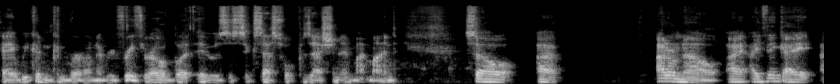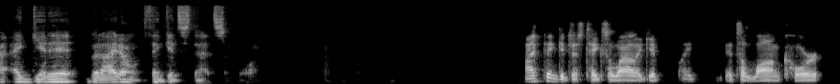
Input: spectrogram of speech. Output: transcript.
Okay, we couldn't convert on every free throw, but it was a successful possession in my mind. So uh, I don't know. I, I think I, I get it, but I don't think it's that simple. I think it just takes a while to get like it's a long court,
